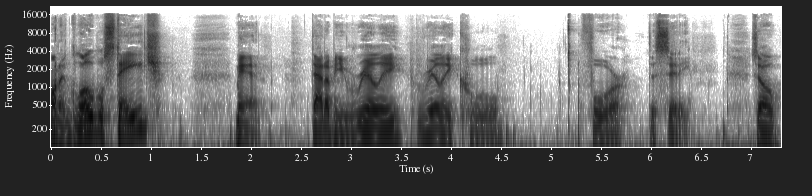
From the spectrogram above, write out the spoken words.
on a global stage, man, that'll be really, really cool for the city. So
